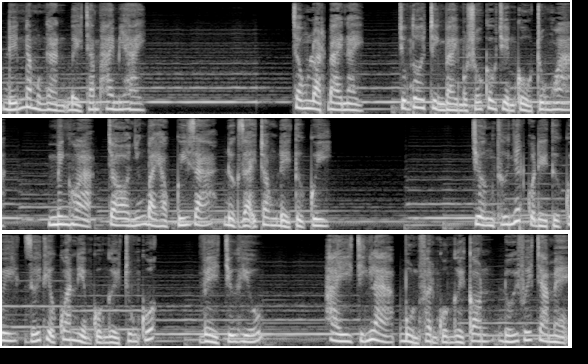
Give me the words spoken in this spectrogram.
đến năm 1722. Trong loạt bài này, chúng tôi trình bày một số câu chuyện cổ Trung Hoa minh họa cho những bài học quý giá được dạy trong đề tử quy. Chương thứ nhất của đề tử quy giới thiệu quan niệm của người Trung Quốc về chữ hiếu hay chính là bổn phận của người con đối với cha mẹ.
